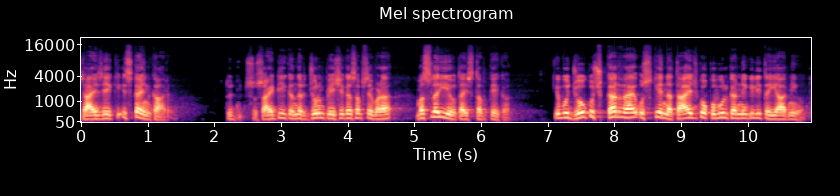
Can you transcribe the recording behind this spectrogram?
جائزے کی اس کا انکار ہے۔ تو سوسائٹی کے اندر جرم پیشے کا سب سے بڑا مسئلہ یہ ہوتا ہے اس طبقے کا کہ وہ جو کچھ کر رہا ہے اس کے نتائج کو قبول کرنے کے لیے تیار نہیں ہوتا۔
